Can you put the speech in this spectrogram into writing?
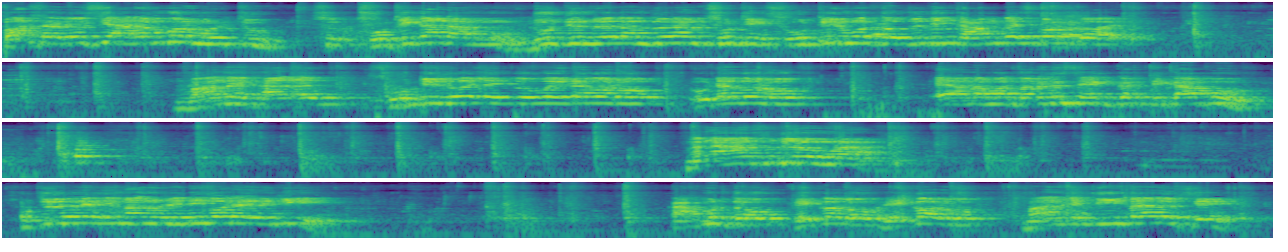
বাসায় রয়েছি, আরাম করব একটু। ছুটি কাটামু। দুদিন রইলাম, দুদিন ছুটি। ছুটির মধ্যেও যদি কাম কাজ করতে হয় মানে খা- ছুটি লইলে করব এটা করো ওটা করো। আমার ধরে গেছে এক গাঠি কাপড়। মানে আর ছুটি লোক না। ছুটি কি মানুষ রেডি করে নাকি? কাপড় দাও হে করো হে করো। মানে কি পেয়েছে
